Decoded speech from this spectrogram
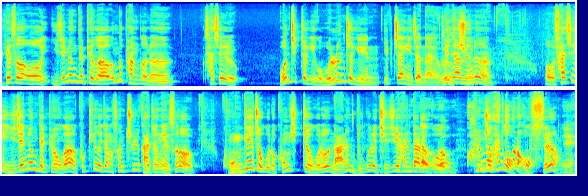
그래서 어, 이재명 대표가 언급한 거는 사실 원칙적이고 원론적인 입장이잖아요. 그렇죠. 왜냐하면은 어, 사실 이재명 대표가 국회의장 선출 과정에서 공개적으로 공식적으로 나는 누구를 지지한다라고 표명한 적은 없고. 없어요. 예.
